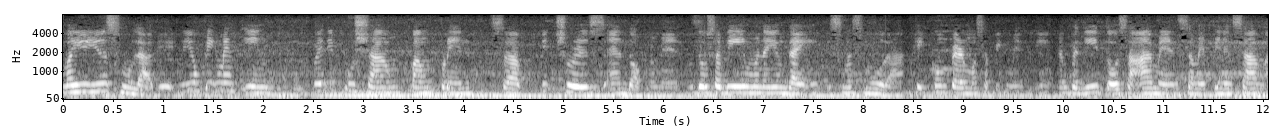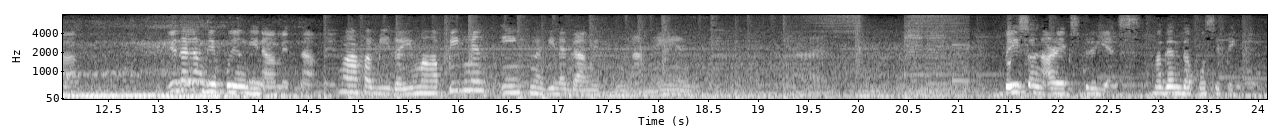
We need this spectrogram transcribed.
mayu-use mo lagi. Yung pigment ink, pwede po siyang pang-print sa pictures and documents. Though sabihin mo na yung dye ink is mas mura, compare mo sa pigment ink. Siyempre dito, sa amin, sa may pinagsama, yun na lang din po yung ginamit namin. Mga kabida, yung mga pigment ink na ginagamit po namin based on our experience, maganda po si pigment.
